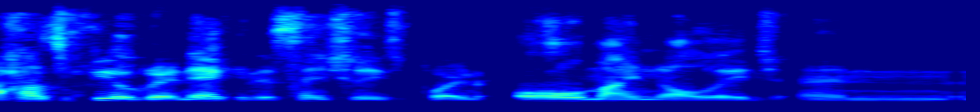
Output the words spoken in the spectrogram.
how to feel great naked essentially is putting all my knowledge and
